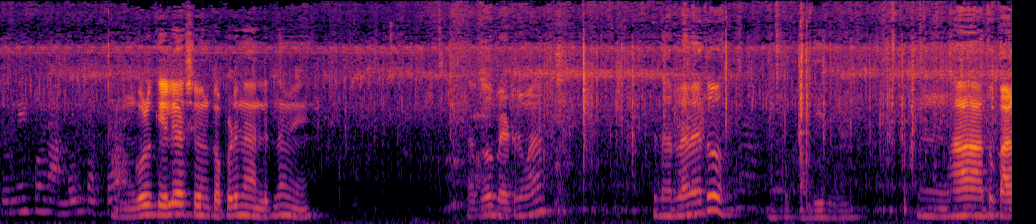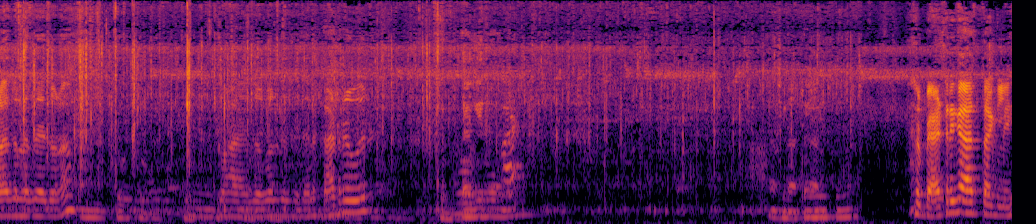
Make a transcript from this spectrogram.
तुम्ही कोण आंघोळ करता? आंघोळ केली असे कपडे नाही आणलेत ना मी. दाखव बॅटरी मा तू धरला नाही तू? हा तो काळा कलरचा आहे तो ना तो हा जबरदस्त आहे. त्याला काढ रे वर. बॅटरी काय आत टाकली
